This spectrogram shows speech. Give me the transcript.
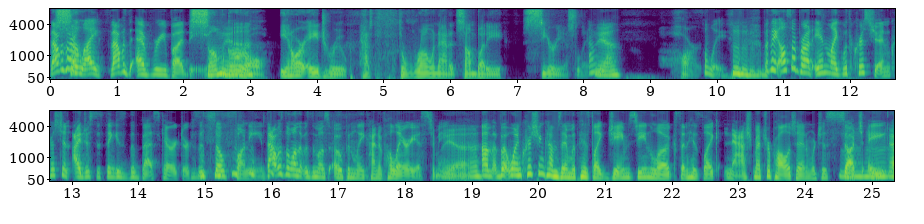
That was Some- our life. That was everybody. some Yeah. girl in our age group has thrown at it somebody seriously Oh, Yeah. Hard. Fully. But they also brought in like with Christian. Christian, I just think is the best character because it's so funny. that was the one that was the most openly kind of hilarious to me. Yeah. Um, but when Christian comes in with his like James Dean looks and his like Nash Metropolitan, which is such Mhm. a I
